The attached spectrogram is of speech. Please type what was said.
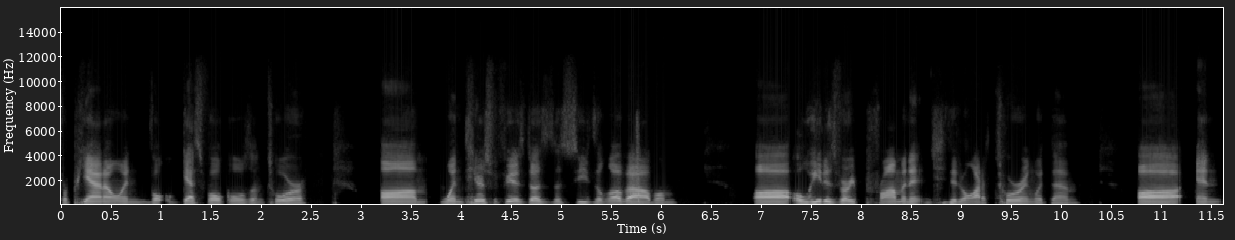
for piano and vo- guest vocals on tour. Um, when Tears for Fears does the Seeds of Love album, uh, Oleta is very prominent and she did a lot of touring with them. Uh, and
